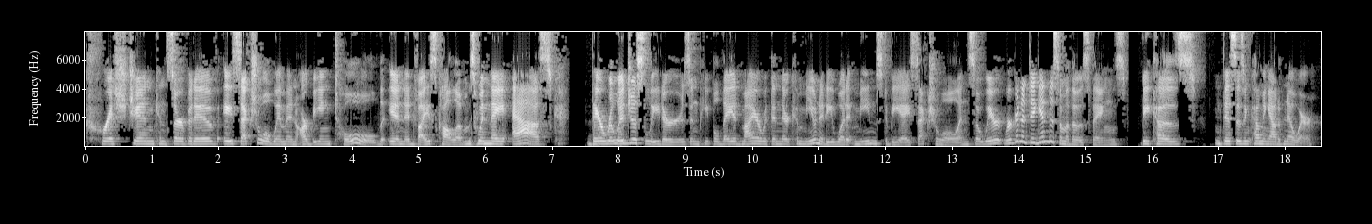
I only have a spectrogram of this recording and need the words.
Christian, conservative, asexual women are being told in advice columns when they ask their religious leaders and people they admire within their community what it means to be asexual. And so we're we're going to dig into some of those things because this isn't coming out of nowhere.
